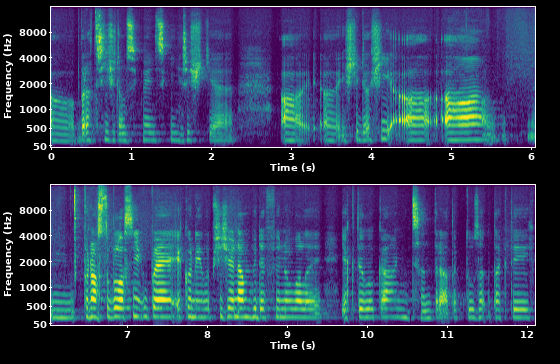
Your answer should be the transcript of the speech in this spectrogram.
uh, Bratří, že tam synkmedické hřiště a, a ještě další. A, a mm, pro nás to bylo vlastně úplně jako nejlepší, že nám vydefinovali jak ty lokální centra, tak, tu, tak ty jejich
